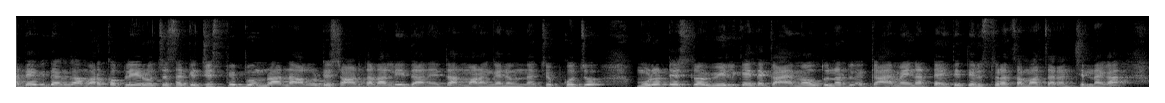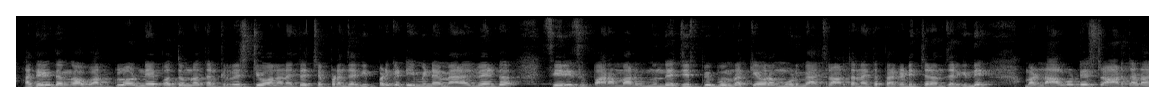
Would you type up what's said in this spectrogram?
అదేవిధంగా మరొక ప్లేయర్ వచ్చేసరికి జస్ప్రీత్ బుమ్రా నాలుగో టెస్ట్ ఆడతాడా లేదా అని అయితే అనుమానంగానే ఉందని చెప్పుకోవచ్చు. మూడో టెస్ట్లో వీళ్ళకైతే గాయం అవుతున్నట్లు గాయమైనట్టు అయితే తెలుస్తున్న సమాచారం చిన్నగా. అదేవిధంగా వర్క్ లోడ్ నేపథ్యంలో తనకి రెస్ట్ ఇవ్వాలని అయితే చెప్పడం జరిగింది ఇప్పటికే టీమిండియా మేనేజ్మెంట్ సిరీస్ ప్రారంభానికి ముందే జస్ప్రీత్ బుమ్రా కేవలం మూడు మ్యాచ్లు ఆడతానైతే ప్రకటించడం జరిగింది. మరి నాలుగో టెస్ట్ ఆడతాడా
